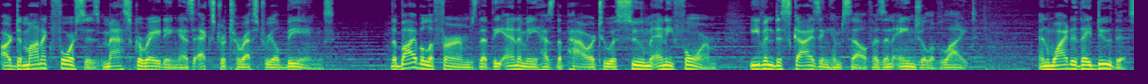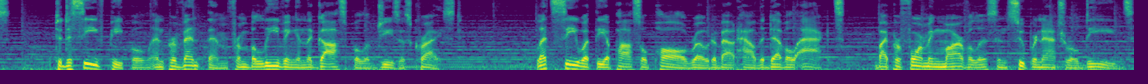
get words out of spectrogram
are demonic forces masquerading as extraterrestrial beings. The Bible affirms that the enemy has the power to assume any form, even disguising himself as an angel of light. And why do they do this? To deceive people and prevent them from believing in the gospel of Jesus Christ. Let's see what the Apostle Paul wrote about how the devil acts by performing marvelous and supernatural deeds.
